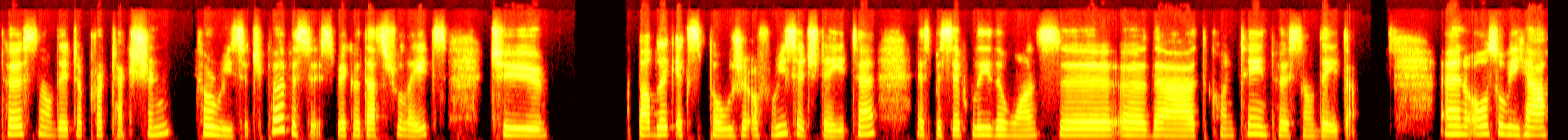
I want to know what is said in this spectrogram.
personal data protection for research purposes, because that relates to public exposure of research data, specifically the ones uh, uh, that contain personal data. And also we have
